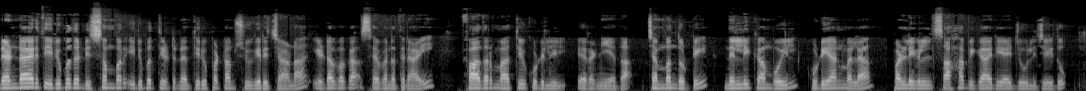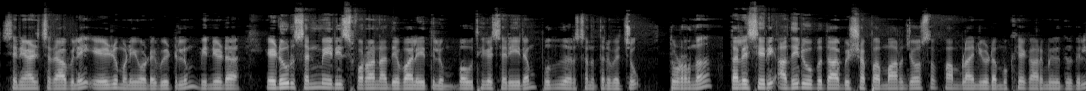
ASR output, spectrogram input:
രണ്ടായിരത്തി ഇരുപത് ഡിസംബർ ഇരുപത്തിയെട്ടിന് തിരുപ്പട്ടം സ്വീകരിച്ചാണ് ഇടവക സേവനത്തിനായി ഫാദർ മാത്യു കുടിലിൽ ഇറങ്ങിയത്. ചെമ്പന്തൊട്ടി നെല്ലിക്കാമ്പോയിൽ കുടിയാൻമല പള്ളികളിൽ സഹവികാരിയായി ജോലി ചെയ്തു. ശനിയാഴ്ച രാവിലെ ഏഴ് മണിയോടെ വീട്ടിലും പിന്നീട് എടൂർ സെന്റ് മേരീസ് ഫൊറാന ദേവാലയത്തിലും ഭൗതിക ശരീരം പൊതുദർശനത്തിന് വെച്ചു. തുടർന്ന് തലശ്ശേരി അതിരൂപത ബിഷപ്പ് മാർ ജോസഫ് അംബ്ലാനിയുടെ മുഖ്യ കാർമ്മികത്വത്തിൽ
